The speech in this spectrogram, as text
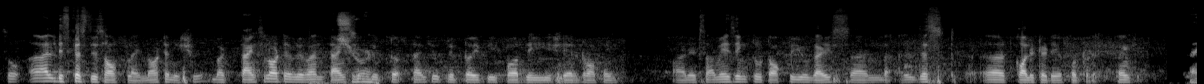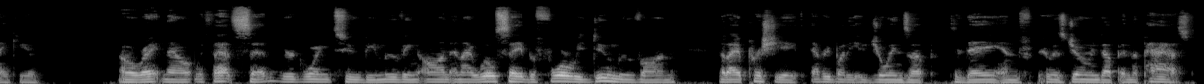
So I'll discuss this offline not an issue. But thanks a lot everyone. Thanks sure. you crypto thank you crypto EP for the share dropping. And it's amazing to talk to you guys and I'll just uh, call it a day for today. Thank you. Thank you. All right now with that said we're going to be moving on. And I will say before we do move on that I appreciate everybody who joins up today and who has joined up in the past.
